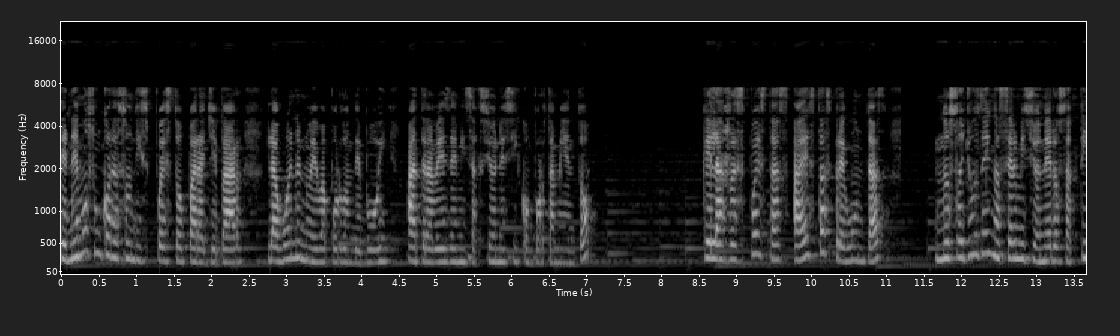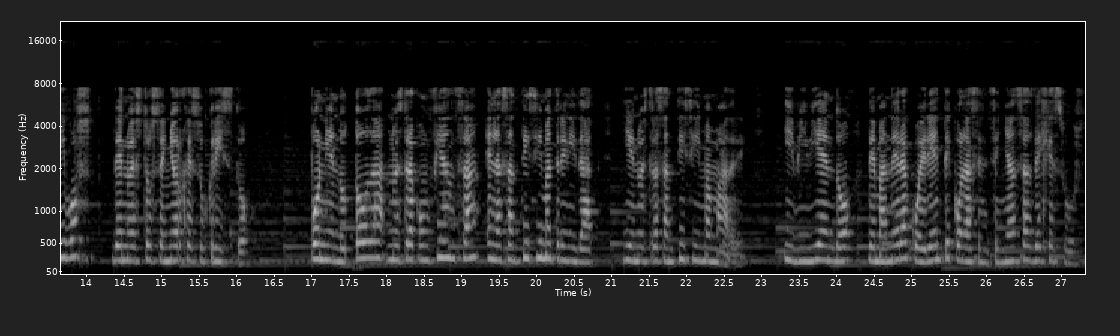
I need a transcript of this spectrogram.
¿Tenemos un corazón dispuesto para llevar la buena nueva por donde voy a través de mis acciones y comportamiento? Que las respuestas a estas preguntas nos ayuden a ser misioneros activos de nuestro Señor Jesucristo, poniendo toda nuestra confianza en la Santísima Trinidad y en nuestra Santísima Madre, y viviendo de manera coherente con las enseñanzas de Jesús.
